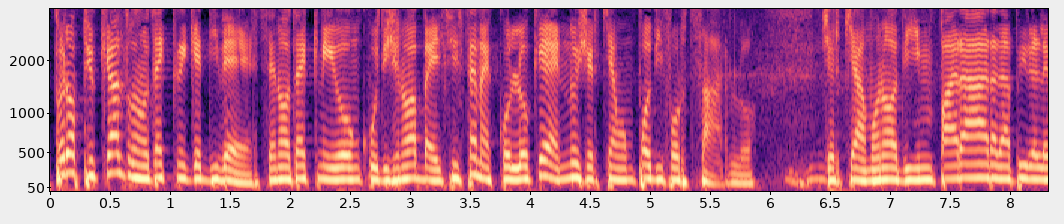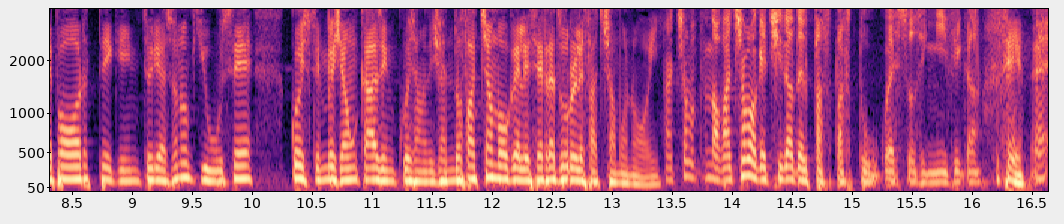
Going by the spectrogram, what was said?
però più che altro sono tecniche diverse, no? tecniche con cui dicono vabbè il sistema è quello che è, noi cerchiamo un po' di forzarlo, Mhm. cerchiamo no, di imparare ad aprire le porte che in teoria sono chiuse, questo invece è un caso in cui stanno dicendo facciamo che le serrature le facciamo noi. Facciamo, no, facciamo che ci date il passepartout, questo significa. Sì. Eh,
